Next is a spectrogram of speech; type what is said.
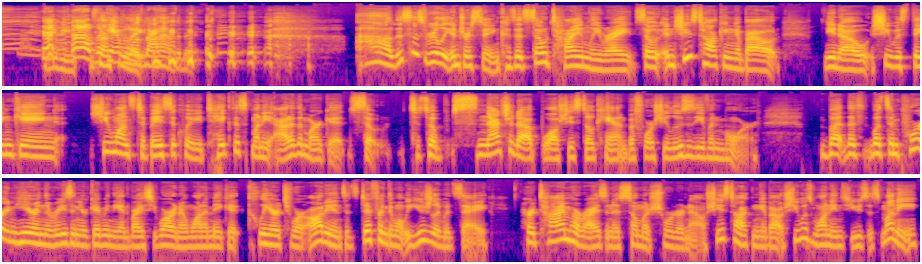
Maybe. The camel is late. not happening. Ah, this is really interesting because it's so timely, right? So, and she's talking about, you know, she was thinking she wants to basically take this money out of the market, so to so snatch it up while she still can before she loses even more. But the, what's important here, and the reason you're giving the advice you are, and I want to make it clear to our audience, it's different than what we usually would say. Her time horizon is so much shorter now. She's talking about she was wanting to use this money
